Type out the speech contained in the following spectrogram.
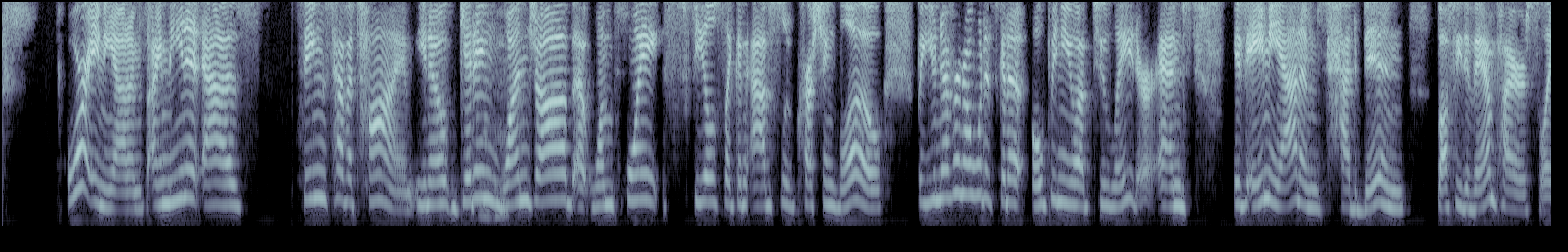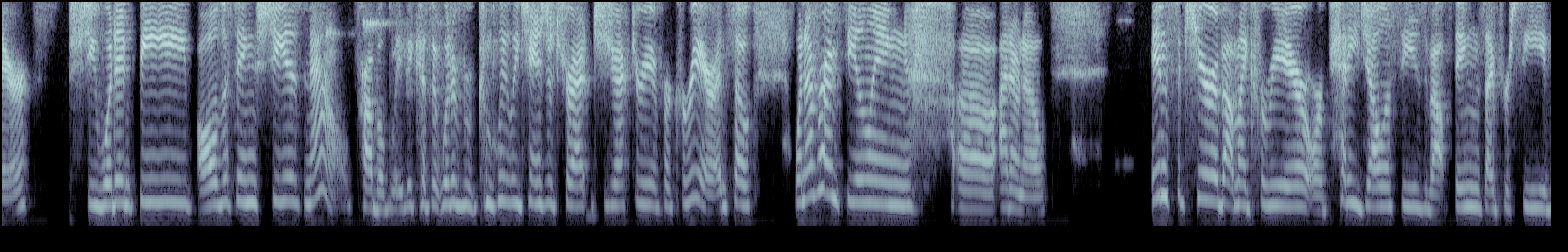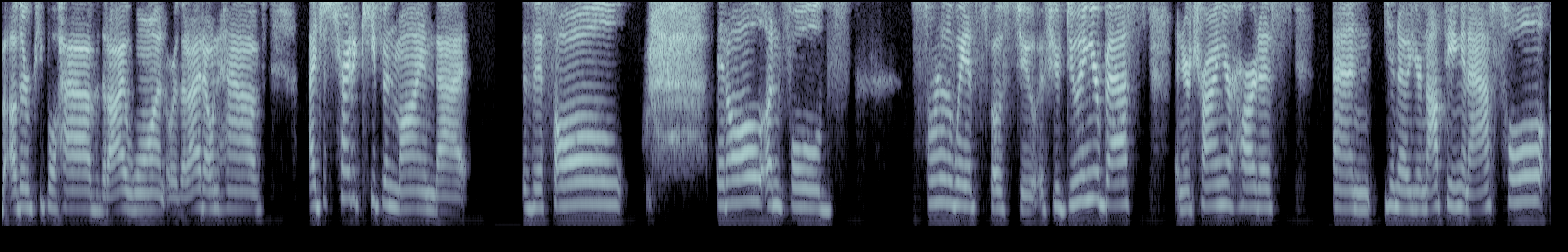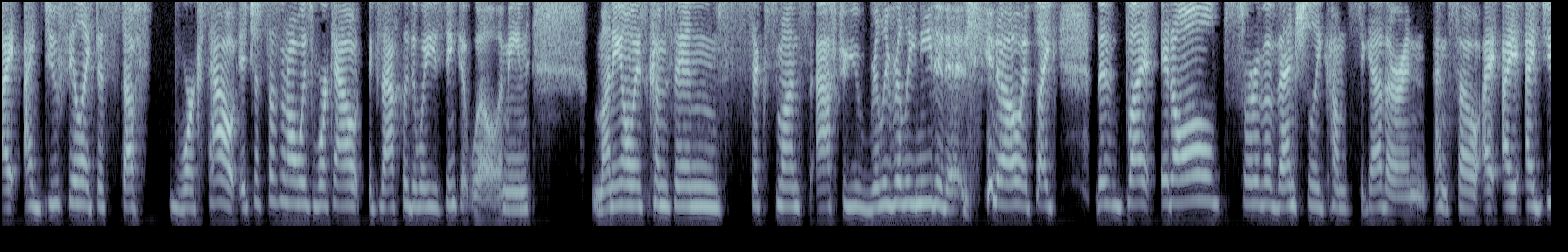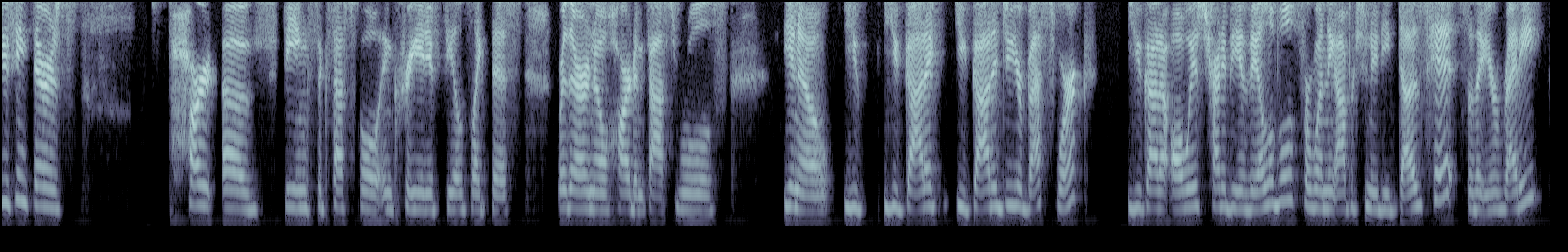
or Amy Adams. I mean it as things have a time. You know, getting mm-hmm. one job at one point feels like an absolute crushing blow, but you never know what it's going to open you up to later. And if Amy Adams had been Buffy the Vampire Slayer, she wouldn't be all the things she is now, probably, because it would have completely changed the tra- trajectory of her career. And so, whenever I'm feeling, uh, I don't know, insecure about my career or petty jealousies about things I perceive other people have that I want or that I don't have, I just try to keep in mind that this all, it all unfolds sort of the way it's supposed to. If you're doing your best and you're trying your hardest, and you know you're not being an asshole i i do feel like this stuff works out. It just doesn't always work out exactly the way you think it will. I mean money always comes in six months after you really really needed it you know? It's like but it all sort of eventually comes together. And and so i i, I do think there's part of being successful in creative fields like this where there are no hard and fast rules. You know you you gotta you gotta do your best work you got to always try to be available for when the opportunity does hit so that you're ready.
